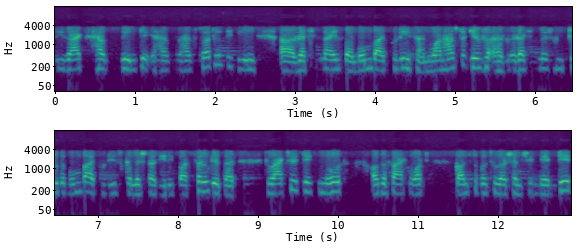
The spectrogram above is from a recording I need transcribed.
these acts have been have, have certainly been uh, recognized by Mumbai police, and one has to give uh, recognition to the Mumbai Police Commissioner Datta Padsalgikar to actually take note of the fact what Constable Sudarshan Shinde did.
